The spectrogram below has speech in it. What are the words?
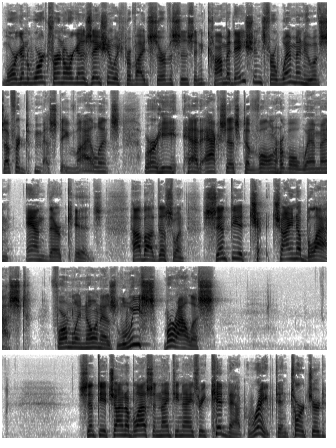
Morgan worked for an organization which provides services and accommodations for women who have suffered domestic violence, where he had access to vulnerable women and their kids. How about this one? Cynthia Ch- China Blast, formerly known as Luis Morales. Cynthia China Blast in 1993 kidnapped, raped, and tortured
